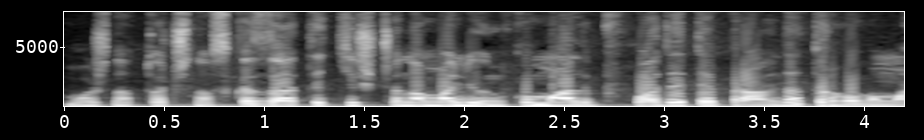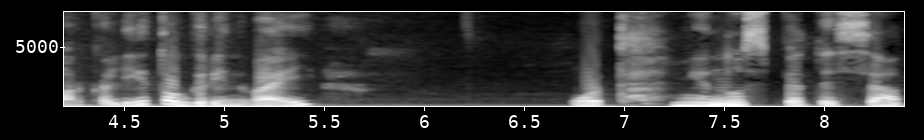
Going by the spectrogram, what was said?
Можна точно сказати, ті, що на малюнку мали б входити, правда? Торгова марка Літо, Greenway. От, мінус 50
